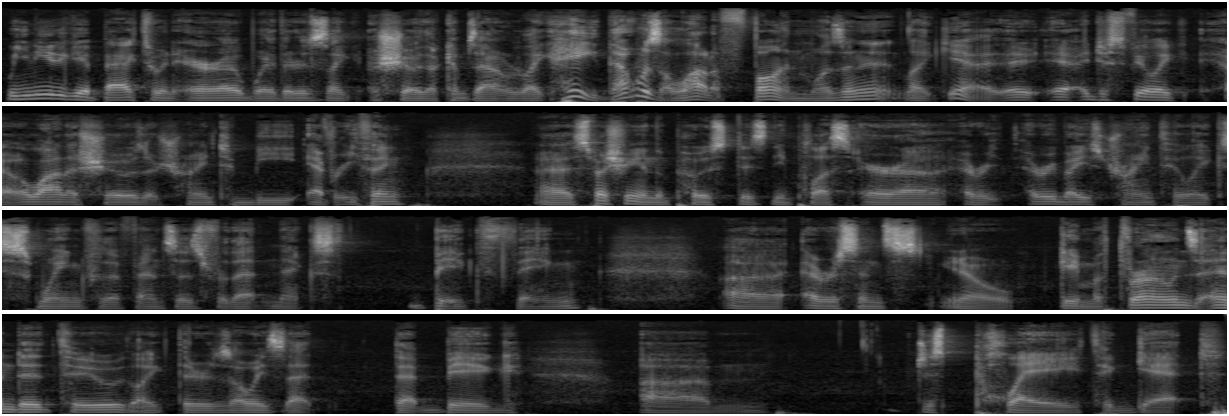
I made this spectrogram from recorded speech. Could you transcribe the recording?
we need to get back to an era where there's like a show that comes out and we're like, hey, that was a lot of fun, wasn't it? Like, yeah, I, I just feel like a lot of shows are trying to be everything, uh, especially in the post Disney Plus era. Every everybody's trying to like swing for the fences for that next big thing. Uh, ever since you know Game of Thrones ended too, like there's always that that big, um, just play to get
